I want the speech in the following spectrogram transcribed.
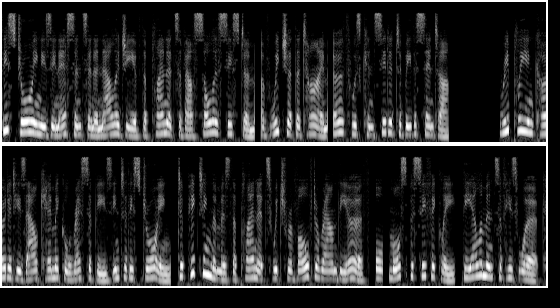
This drawing is in essence an analogy of the planets of our solar system, of which at the time, Earth was considered to be the center. Ripley encoded his alchemical recipes into this drawing, depicting them as the planets which revolved around the Earth, or, more specifically, the elements of his work.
